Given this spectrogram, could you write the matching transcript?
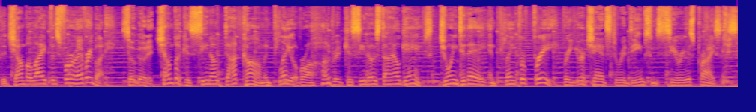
The Chumba life is for everybody. So go to ChumbaCasino.com and play over 100 casino style games. Join today and play for free for your chance to redeem some serious prizes.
